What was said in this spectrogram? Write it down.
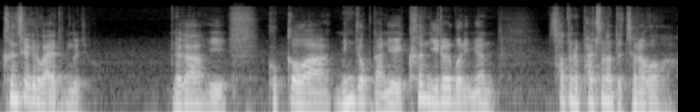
큰 세계로 가야 되는 거죠. 내가 이 국가와 민족 단위의 큰 일을 벌이면 사돈의 팔촌한테 전화가 와.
